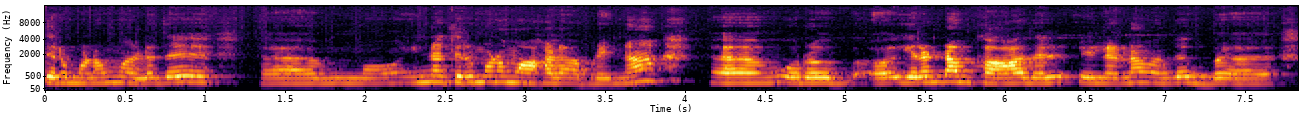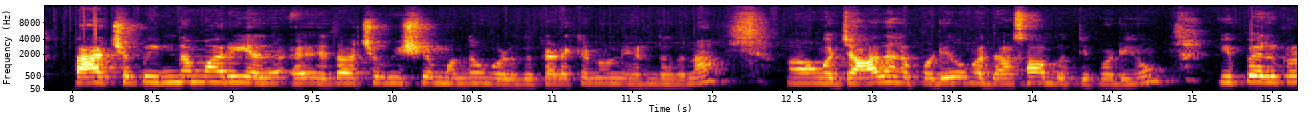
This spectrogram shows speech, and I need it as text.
திருமணம் அல்லது இன்னும் திருமணம் ஆகலை அப்படின்னா ஒரு இரண்டாம் காதல் இல்லைன்னா வந்து பேட்சப் இந்த மாதிரி ஏதாச்சும் விஷயம் வந்து உங்களுக்கு கிடைக்கணும்னு இருந்ததுன்னா அவங்க ஜாதகப்படியும் உங்கள் தசாபுத்திப்படியும் இப்போ இருக்கிற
